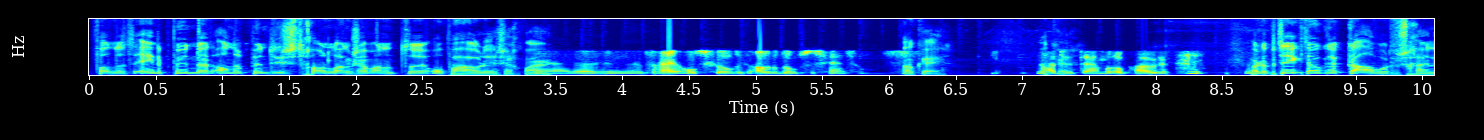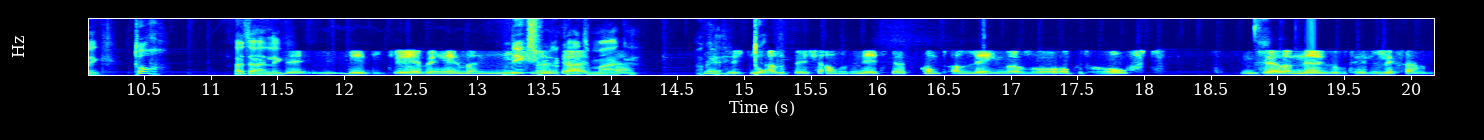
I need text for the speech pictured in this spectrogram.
van het ene punt naar het andere punt is het gewoon langzaam aan het ophouden, zeg maar. Ja, dat is een, een vrij onschuldig ouderdomsverschijnsel. Oké. Laten we het daar maar op houden. Maar dat betekent ook dat ik kaal wordt waarschijnlijk, toch? Uiteindelijk. Die, die, die twee hebben helemaal niets, Niks met elkaar te maken. Nee, dus die alopecia androgenetica komt alleen maar voor op het hoofd. En verder nergens op het hele lichaam.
